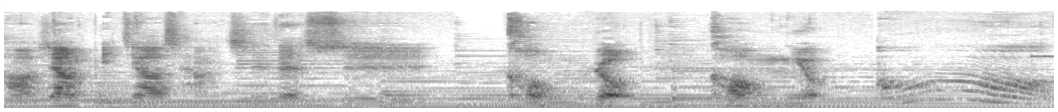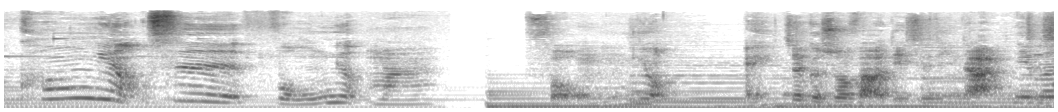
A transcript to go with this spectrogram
好像比较常吃的是控肉、空肉。哦，是缝肉吗？缝肉，哎，这个说法我第一次听到。你们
